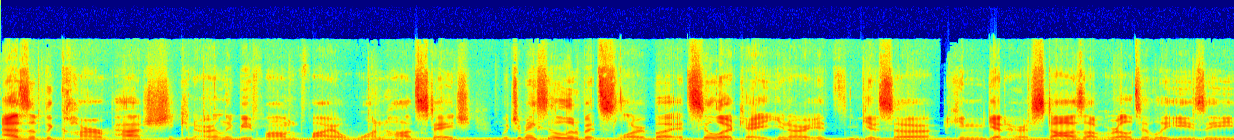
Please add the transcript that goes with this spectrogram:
as of the current patch, she can only be farmed via one hard stage, which makes it a little bit slow, but it's still okay. You know, it gives her, you can get her stars up relatively easy.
